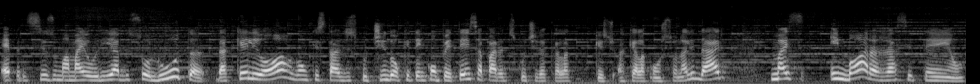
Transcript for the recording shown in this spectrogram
é preciso uma maioria absoluta daquele órgão que está discutindo ou que tem competência para discutir aquela, aquela constitucionalidade. Mas, embora já se tenham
